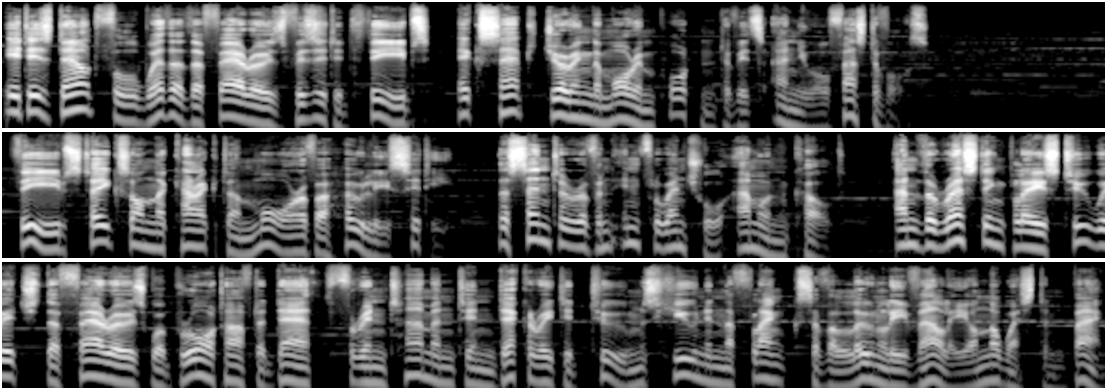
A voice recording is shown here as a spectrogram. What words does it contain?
It is doubtful whether the pharaohs visited Thebes except during the more important of its annual festivals. Thebes takes on the character more of a holy city, the center of an influential Amun cult, and the resting place to which the pharaohs were brought after death for interment in decorated tombs hewn in the flanks of a lonely valley on the western bank,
